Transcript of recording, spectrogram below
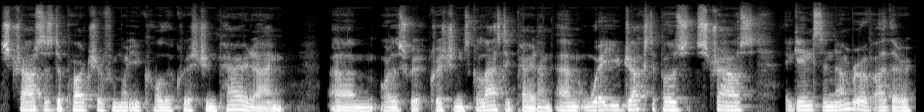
Strauss's departure from what you call the Christian paradigm, um, or the Christian scholastic paradigm, um, where you juxtapose Strauss against a number of other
